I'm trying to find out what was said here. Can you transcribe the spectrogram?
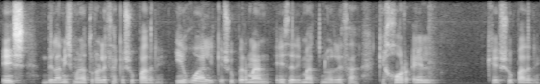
Es de la misma naturaleza que su padre. Igual que Superman es de la misma naturaleza que Jor-El, que es su padre.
